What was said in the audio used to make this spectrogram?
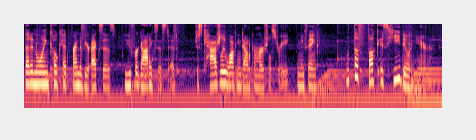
that annoying cokehead friend of your ex's who you forgot existed, just casually walking down Commercial Street, and you think, what the fuck is he doing here?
